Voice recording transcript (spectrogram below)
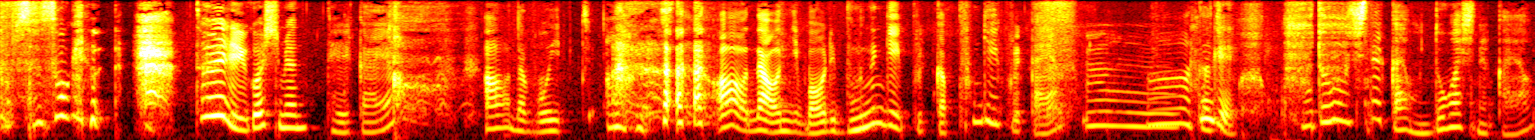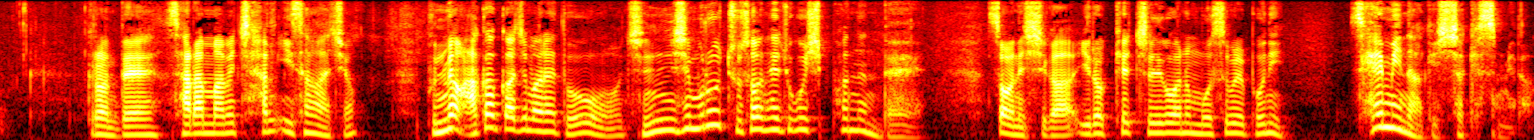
무슨 소개는. 토요일 읽으시면 될까요? 아, 나 뭐 입지? 아, 나 언니 머리 묶는 게 이쁠까? 푼 게 이쁠까요? 음, 아, 크게. 구두 신을까요? 운동화 신을까요? 그런데 사람 마음이 참 이상하죠. 분명 아까까지만 해도 진심으로 주선해주고 싶었는데 써니 씨가 이렇게 즐거워하는 모습을 보니 셈이 나기 시작했습니다.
